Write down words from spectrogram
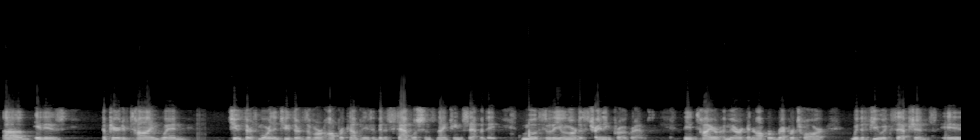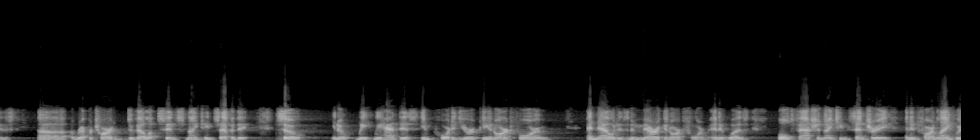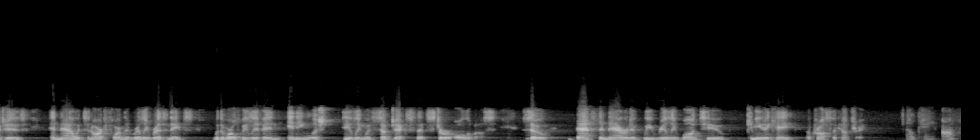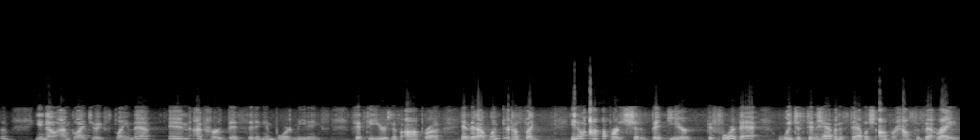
Um, it is a period of time when two thirds, more than two thirds of our opera companies have been established since 1970. Most of the young artist training programs, the entire American opera repertoire, with a few exceptions, is uh, a repertoire developed since 1970. So, you know, we, we had this imported European art form, and now it is an American art form, and it was old-fashioned 19th century and in foreign languages, and now it's an art form that really resonates with the world we live in in English, dealing with subjects that stir all of us. So that's the narrative we really want to communicate across the country. Okay, awesome. You know, I'm glad you explained that, and I've heard this sitting in board meetings 50 years of opera. And then I wondered, I was like, you know, opera should have been here before that. We just didn't have an established opera house. Is that right?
